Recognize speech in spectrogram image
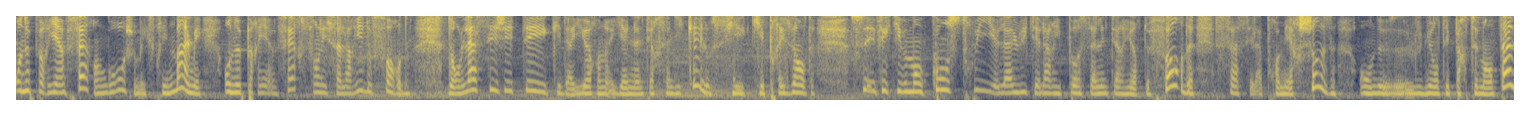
on ne peut rien faire. En gros, je m'exprime mal, mais on ne peut rien faire sans les salariés de Ford. Donc, la CGT, qui d'ailleurs, il y a une intersyndicale aussi qui est présente, effectivement construit la lutte et la riposte à l'intérieur de Ford. Ça, c'est la première chose. L'union départementale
